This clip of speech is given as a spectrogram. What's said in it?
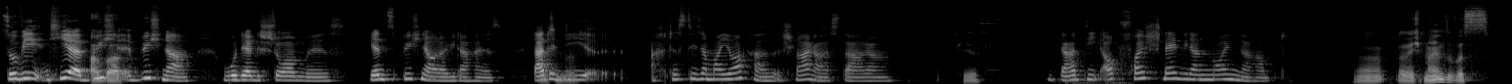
So wie hier Büch, Aber- Büchner, wo der gestorben ist. Jens Büchner oder wie der heißt. Da hatte die. Ach, das ist dieser Mallorca-Schlagerstar da. Okay. Da hat die auch voll schnell wieder einen neuen gehabt. Ja, aber ich meine, sowas.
